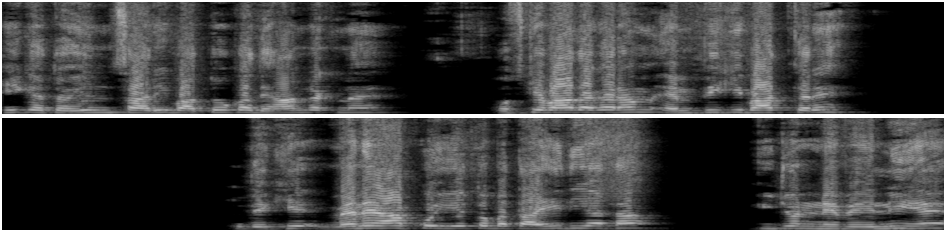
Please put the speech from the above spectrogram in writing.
ठीक है तो इन सारी बातों का ध्यान रखना है। उसके बाद अगर हम एमपी की बात करें तो देखिए, मैंने आपको ये तो बता ही दिया था कि जो निवेली है,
